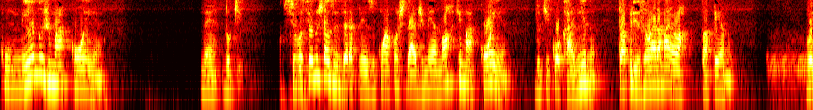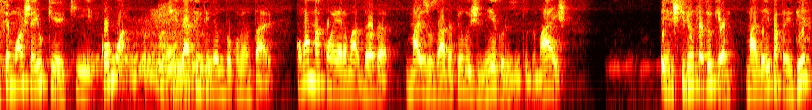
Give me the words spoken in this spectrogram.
com menos maconha, né, do que se você nos Estados Unidos era preso com a quantidade menor que maconha do que cocaína, tua prisão era maior, tua pena. Você mostra aí o que que como o que dá a se entender no documentário, como a maconha era uma droga mais usada pelos negros e tudo mais, eles queriam fazer o quê? Uma lei para prender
